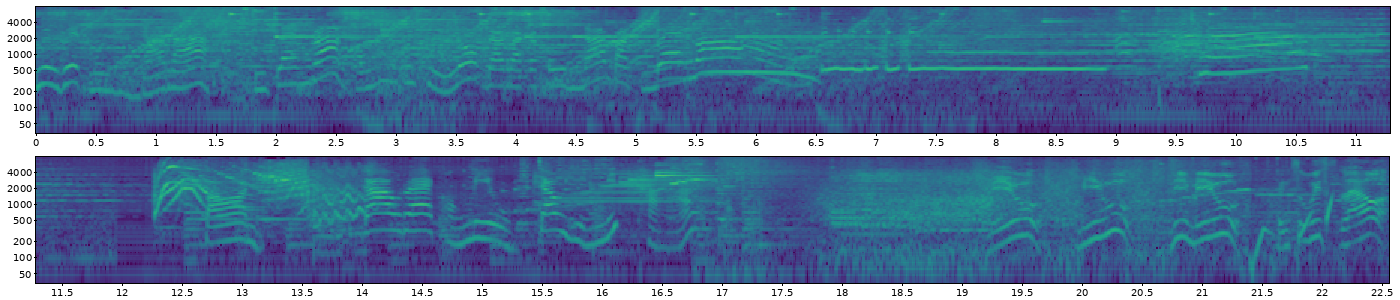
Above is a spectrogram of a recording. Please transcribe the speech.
ด้วยเวทมนต์แห่งดาราจึงแปลงร่างของมิวไปสู่โลกดาราการ์ตูนหน้าบัดแปลงร่าง ก้าวแรกของมิว เจ้าหญิงนิษฐา มิว มิว นี่มิว ถึงสวิสแล้วอะ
